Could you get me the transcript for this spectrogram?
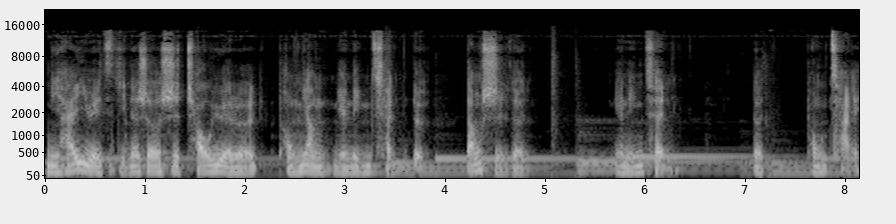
你还以为自己那时候是超越了同样年龄层的当时的年龄层的同才。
